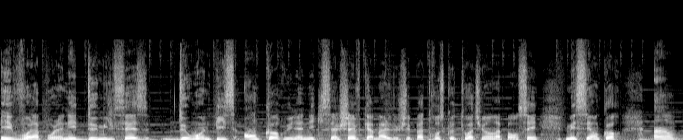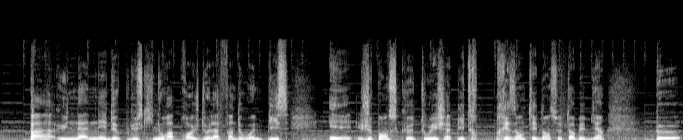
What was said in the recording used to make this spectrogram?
Et voilà pour l'année 2016 de One Piece. Encore une année qui s'achève, Kamal. Je sais pas trop ce que toi tu en as pensé, mais c'est encore un pas, une année de plus qui nous rapproche de la fin de One Piece. Et je pense que tous les chapitres présentés dans ce top, eh bien, peut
